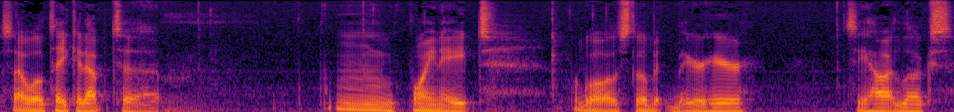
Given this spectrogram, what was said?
So we'll take it up to mm, 0.8. We'll go a little bit bigger here see how it looks.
